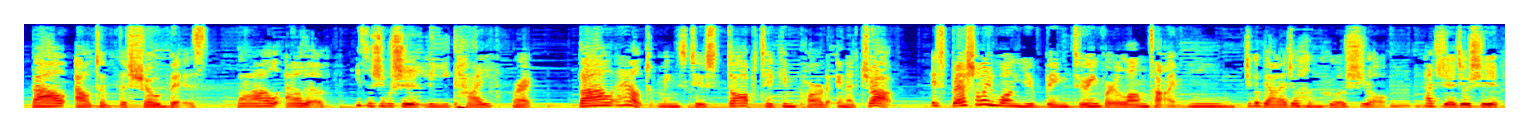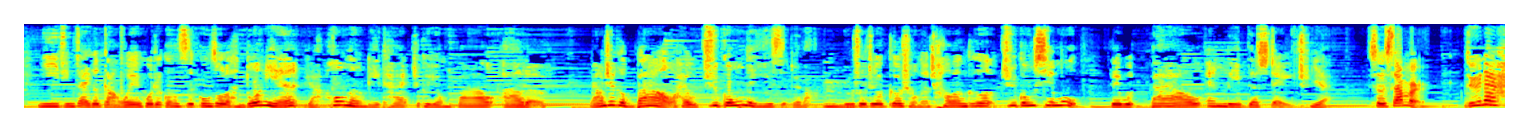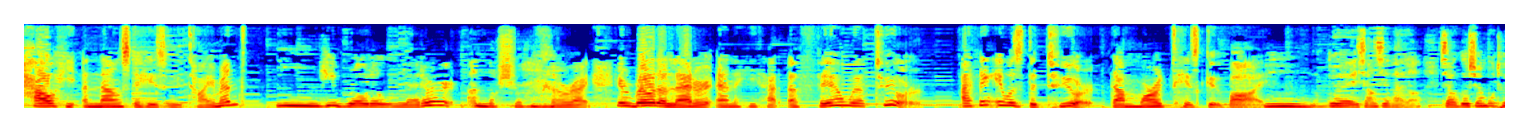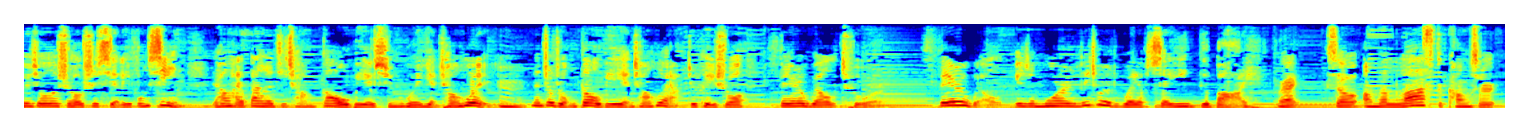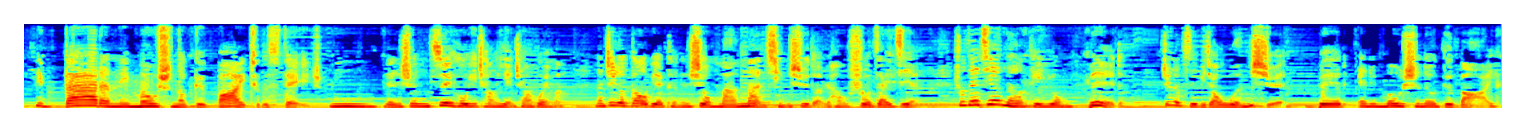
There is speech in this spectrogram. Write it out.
bow out of the showbiz. Bow out of 意思是不是离开？ Right. Bow out means to stop taking part in a job, especially one you've been doing for a long time. 嗯，这个表达就很合适哦。它指的就是你已经在一个岗位或者公司工作了很多年，然后呢离开，就可以用 bow out of。然后这个 bow 还有鞠躬的意思，对吧？嗯比如说这个歌手呢唱完歌鞠躬谢幕，they would bow and leave the stage。 Yeah. So Summer, do you know how he announced his retirement? 嗯，he wrote a letter. I'm not sure. right. He wrote a letter and he had a farewell tour. I think it was the tour that marked his goodbye. 嗯，对，想起来了，小哥宣布退休的时候是写了一封信，然后还办了几场告别巡回演唱会。嗯那这种告别演唱会啊，就可以说 farewell tour。Farewell is a more literal way of saying goodbye. Right. So on the last concert, he bade an emotional goodbye to the stage. 嗯，人生最后一场演唱会嘛，那这个告别肯定是有满满情绪的，然后说再见。 说再见呢，可以用 bid 这个词比较文学，bid an emotional goodbye。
